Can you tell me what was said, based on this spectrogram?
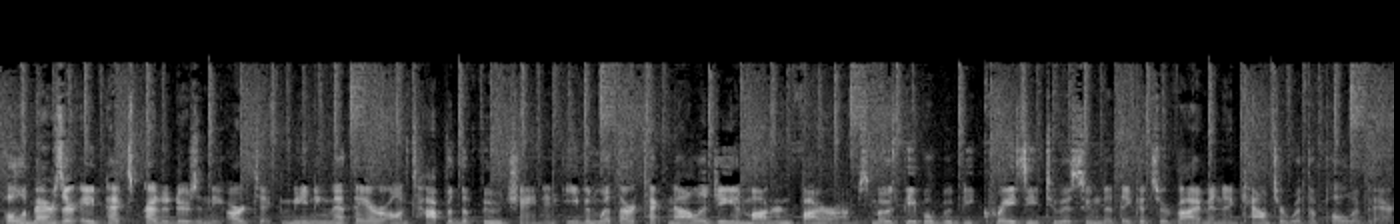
Polar bears are apex predators in the Arctic, meaning that they are on top of the food chain, and even with our technology and modern firearms, most people would be crazy to assume that they could survive an encounter with a polar bear.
